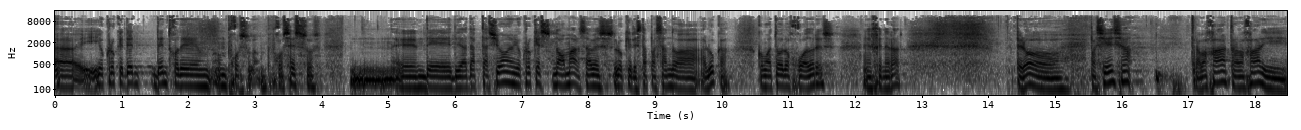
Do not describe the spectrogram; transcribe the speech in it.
eh, yo creo que dentro de un, proceso mm, eh, de, adaptación, yo creo que es normal, ¿sabes? Lo que le está pasando a, a Luca, como a todos los jugadores en general. Pero paciencia, trabajar, trabajar y,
